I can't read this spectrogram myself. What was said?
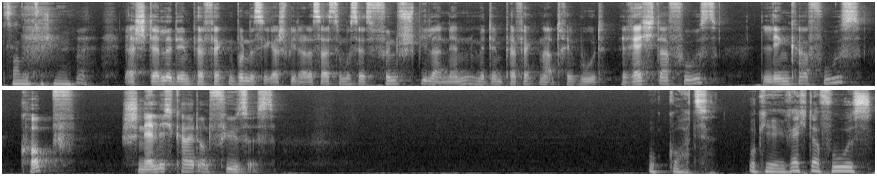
Das war mir zu schnell. Erstelle den perfekten Bundesligaspieler. Das heißt, du musst jetzt fünf Spieler nennen mit dem perfekten Attribut. Rechter Fuß, linker Fuß, Kopf, Schnelligkeit und Physis. Oh Gott. Okay, rechter Fuß,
